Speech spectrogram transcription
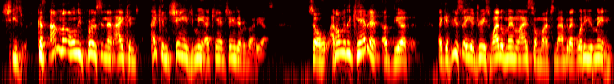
she's because I'm the only person that I can I can change me. I can't change everybody else. So I don't really care that uh, the other. Like if you say, Idris, why do men lie so much? And I'd be like, what do you mean?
